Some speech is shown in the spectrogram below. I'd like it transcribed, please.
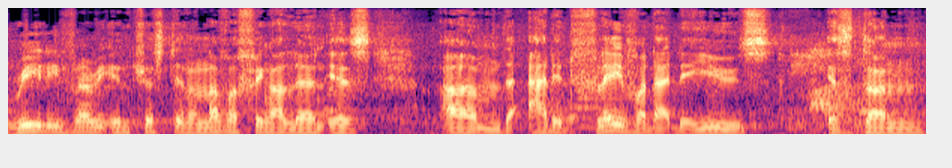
really very interesting. Another thing I learned is um, the added flavor that they use is done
